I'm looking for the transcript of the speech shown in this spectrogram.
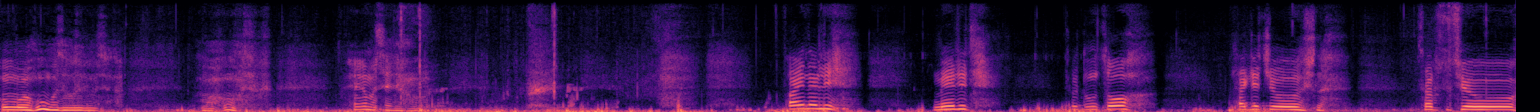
어머 어머 어머 어머 어머 해마세요 finally made it to Dunso 타겟주 삽스쇼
